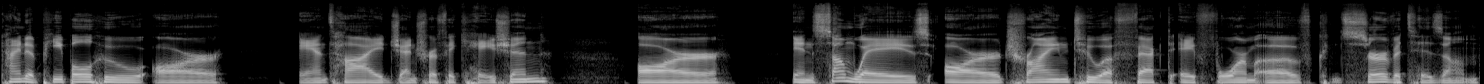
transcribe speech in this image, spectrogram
kind of people who are anti gentrification are in some ways are trying to affect a form of conservatism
